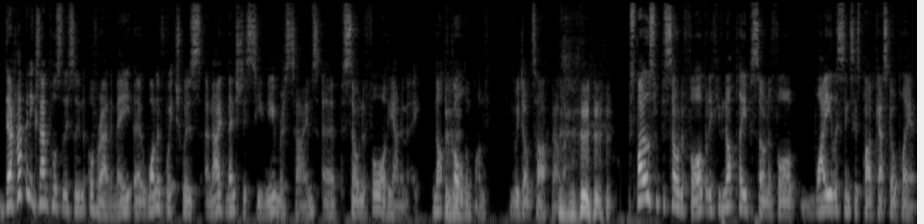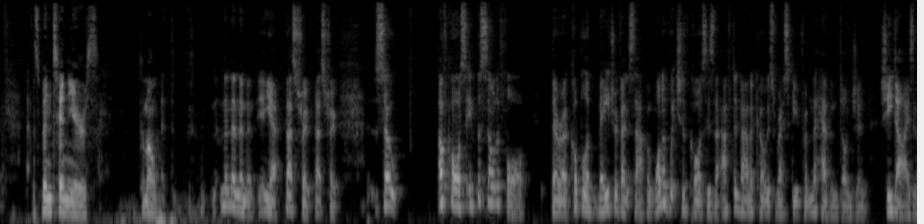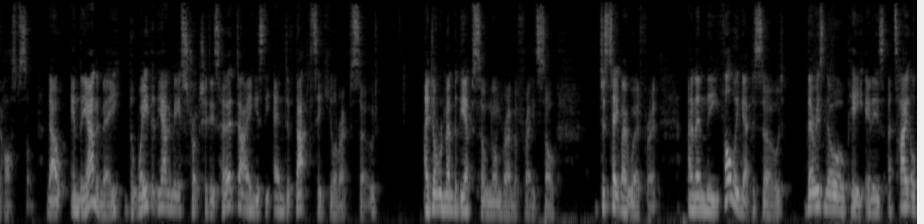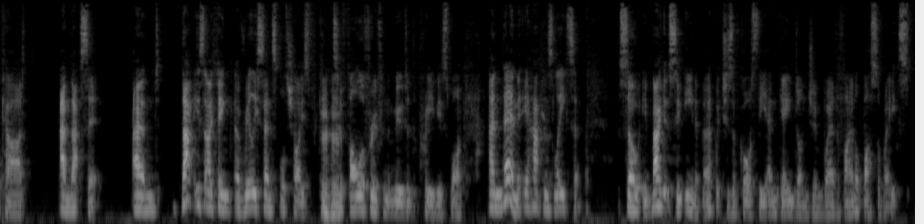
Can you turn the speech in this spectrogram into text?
There have been examples of this in other anime, uh, one of which was, and I've mentioned this to you numerous times, uh, Persona 4, the anime. Not the golden one. We don't talk about that. Spoilers for Persona 4, but if you've not played Persona 4, why are you listening to this podcast? Go play it. it's been ten years. Come on. No, no, no, no. Yeah, that's true. That's true. So, of course, in Persona 4, there are a couple of major events that happen. One of which, of course, is that after Nanako is rescued from the Heaven Dungeon, she dies in hospital. Now, in the anime, the way that the anime is structured is her dying is the end of that particular episode. I don't remember the episode number, I'm afraid, so just take my word for it. And then the following episode, there is no OP. It is a title card, and that's it. And that is, I think, a really sensible choice for, mm-hmm. to follow through from the mood of the previous one. And then it happens later. So in Magatsu Inaba, which is of course the endgame dungeon where the final boss awaits,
